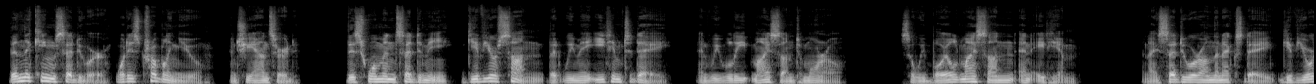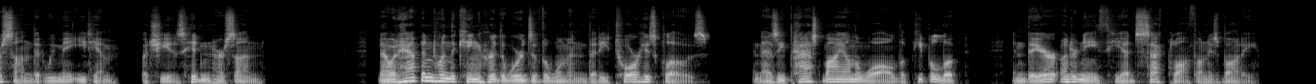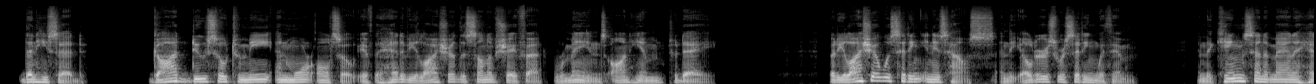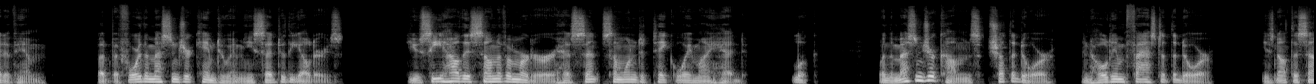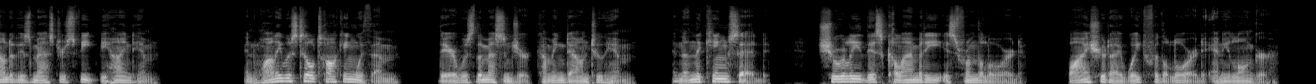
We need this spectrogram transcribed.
Then the king said to her, What is troubling you? And she answered, this woman said to me, Give your son, that we may eat him today, and we will eat my son tomorrow. So we boiled my son and ate him. And I said to her on the next day, Give your son, that we may eat him. But she has hidden her son. Now it happened when the king heard the words of the woman, that he tore his clothes. And as he passed by on the wall, the people looked, and there underneath he had sackcloth on his body. Then he said, God do so to me and more also, if the head of Elisha the son of Shaphat remains on him today. But Elisha was sitting in his house, and the elders were sitting with him. And the king sent a man ahead of him. But before the messenger came to him, he said to the elders, Do you see how this son of a murderer has sent someone to take away my head? Look, when the messenger comes, shut the door, and hold him fast at the door. Is not the sound of his master's feet behind him? And while he was still talking with them, there was the messenger coming down to him. And then the king said, Surely this calamity is from the Lord. Why should I wait for the Lord any longer?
